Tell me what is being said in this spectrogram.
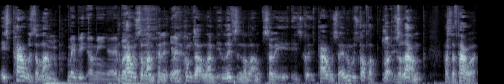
its power's the lamp. maybe. I mean, uh, The power's the lamp, isn't it? Yeah. It comes out of the lamp. It lives in the lamp, so it, it's got its power. So everyone's got the Look, the lamp has the power.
